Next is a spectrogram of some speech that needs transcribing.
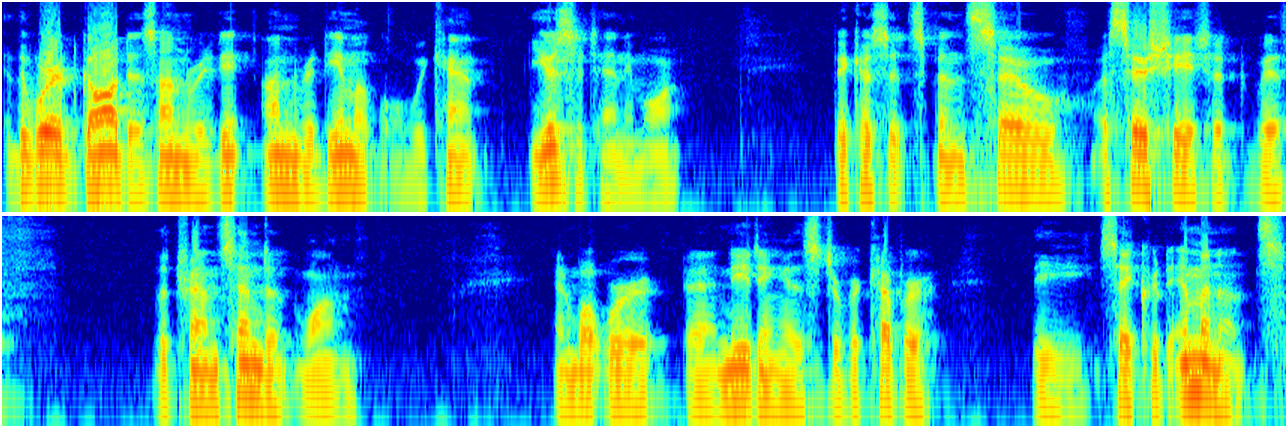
the word God is unrede- unredeemable. We can't use it anymore because it's been so associated with the transcendent one. And what we're uh, needing is to recover the sacred immanence.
